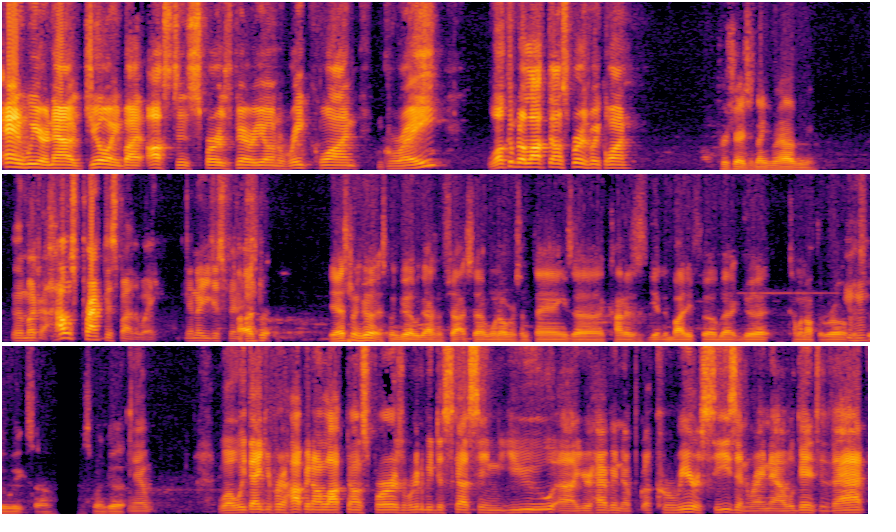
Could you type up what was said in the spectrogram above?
And we are now joined by Austin Spurs' very own RaiQuan Gray. Welcome to Locked On Spurs, RaiQuan. Appreciate you. Thank you for having me. Much. How was practice, by the way? I know you just finished. Uh, it's been, yeah, it's been good. It's been good. We got some shots up, went over some things, uh, kind of just getting the body feel back good, coming off the road mm-hmm. for two weeks. So it's been good. Yeah. Well, we thank you for hopping on Locked On Spurs. We're going to be discussing you. Uh, you're having a, a, career season right now. We'll get into that.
